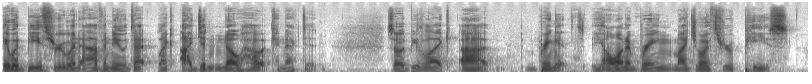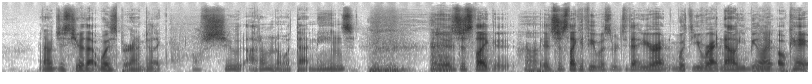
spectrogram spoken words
it would be through an avenue that like i didn't know how it connected. So it'd be like uh, bring it i want to bring my joy through peace. And i would just hear that whisper and i'd be like oh shoot i don't know what that means. And it's just like Huh. it's just like if he whispered to that you're at, with you right now you'd be like okay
